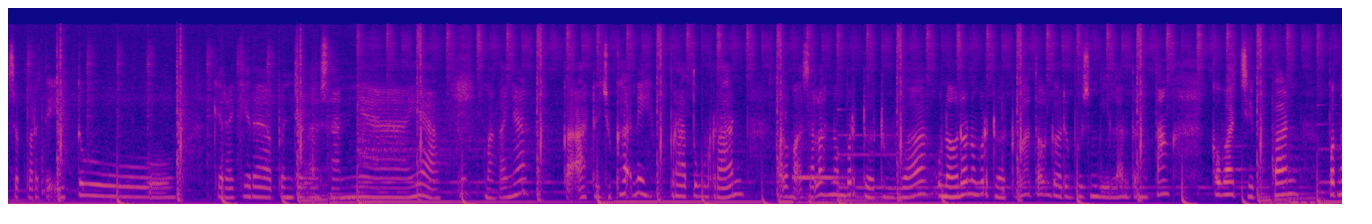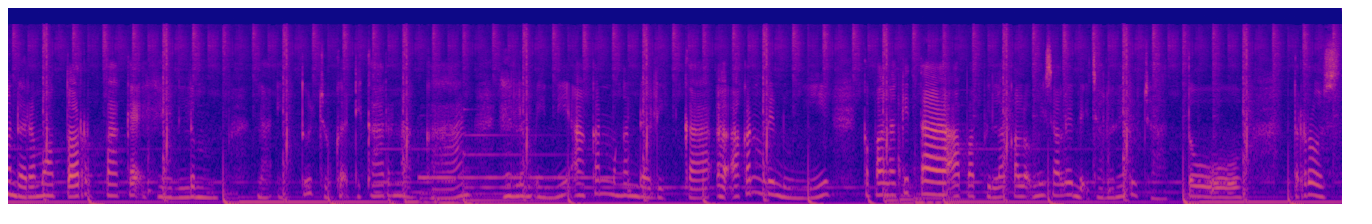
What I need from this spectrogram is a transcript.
Seperti itu kira-kira penjelasannya ya makanya ada juga nih peraturan kalau nggak salah nomor 22 undang-undang nomor 22 tahun 2009 tentang kewajiban pengendara motor pakai helm Nah, itu juga dikarenakan helm ini akan mengendalikan eh, akan melindungi kepala kita apabila kalau misalnya di jalan itu jatuh. Terus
